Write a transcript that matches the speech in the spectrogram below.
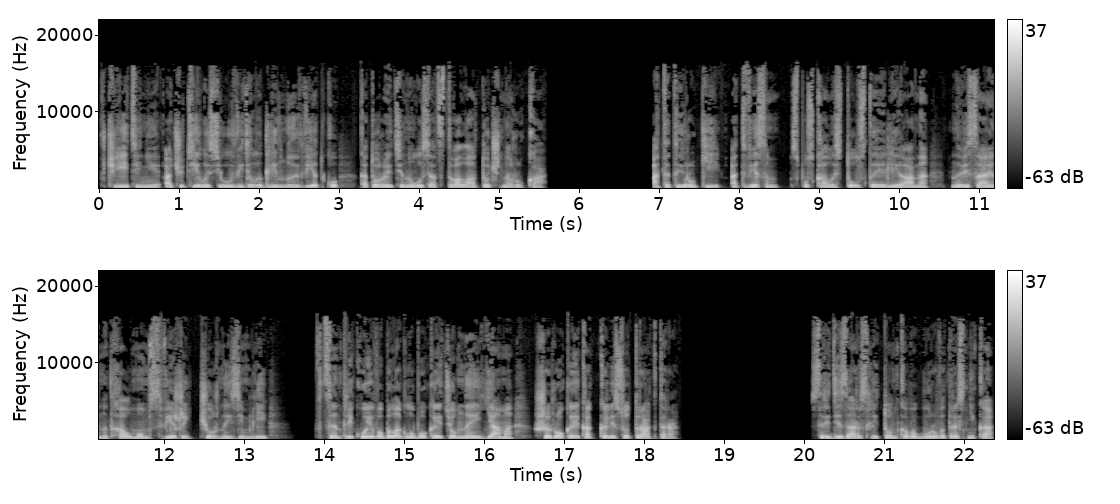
в чьей тени очутилась и увидела длинную ветку, которая тянулась от ствола точно рука. От этой руки отвесом спускалась толстая лиана, нависая над холмом свежей черной земли, в центре коего была глубокая темная яма, широкая, как колесо трактора. Среди зарослей тонкого бурого тростника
